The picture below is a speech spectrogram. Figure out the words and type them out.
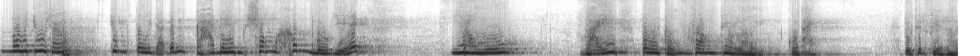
nói với Chúa sao? Chúng tôi đã đánh cả đêm xong không được gì hết. Dầu vậy tôi cũng vâng theo lời của Thầy. Tôi thích phi rơ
